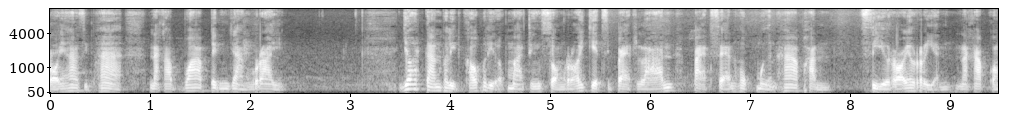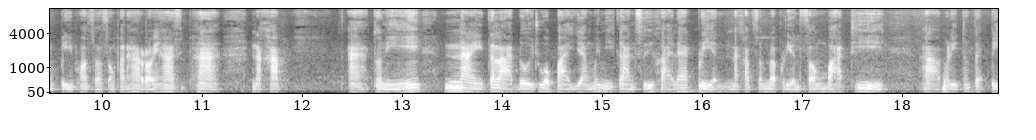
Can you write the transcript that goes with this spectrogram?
2555 นะครับว่าเป็นอย่างไรยอดการผลิตเขาผลิตออกมาถึง 278 ล้าน 865,400 เหรียญนะครับ ของปีพศ 2555 นะครับอ่าตัวนี้ในตลาดโดยทั่วไปยังไม่มีการซื้อขายแลกเปลี่ยนนะครับสำหรับเหรียญ 2 บาทที่อ่าผลิตตั้งแต่ปี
